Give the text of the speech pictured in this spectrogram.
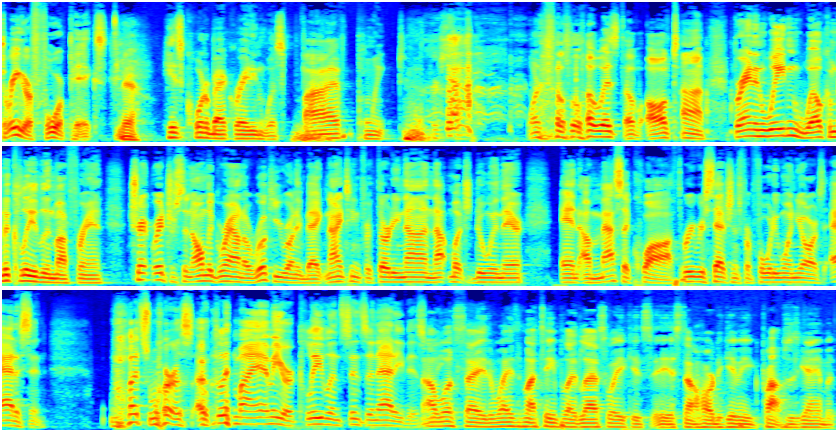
three or four picks. Yeah. His quarterback rating was 5.2%. one of the lowest of all time. Brandon Weeden, welcome to Cleveland, my friend. Trent Richardson on the ground, a rookie running back, 19 for 39, not much doing there. And a Massaquoi, three receptions for 41 yards. Addison, what's worse, Oakland, Miami, or Cleveland, Cincinnati this week? I will say the way that my team played last week, it's it's not hard to give me props this game, but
